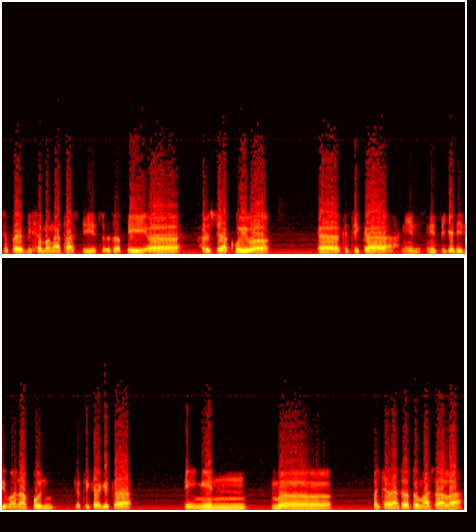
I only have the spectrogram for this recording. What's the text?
supaya bisa mengatasi itu tapi uh, harus diakui bahwa uh, ketika ini, ini terjadi di mana pun ketika kita ingin me mencari suatu masalah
